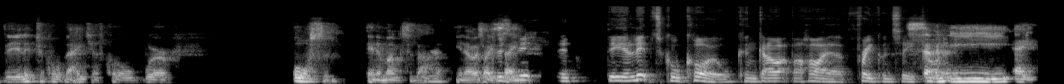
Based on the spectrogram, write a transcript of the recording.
the elliptical, and the HF coil were awesome in amongst that. You know, as I say, the, the, the elliptical coil can go up a higher frequency. 78, I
